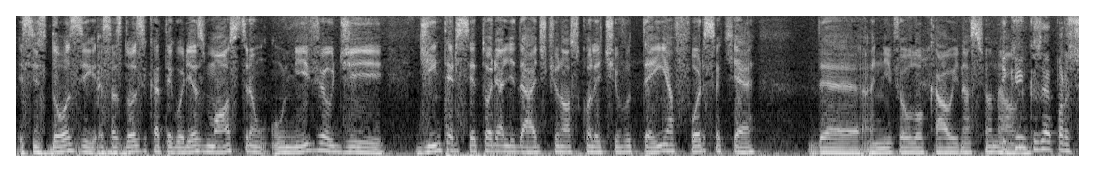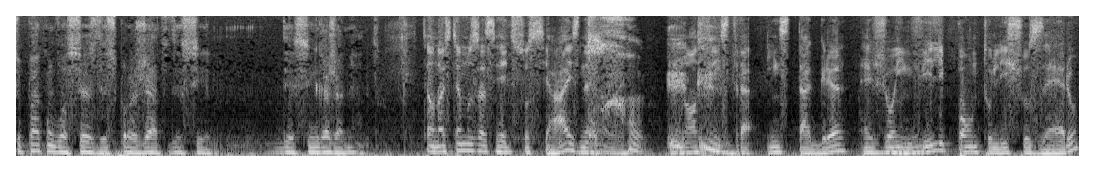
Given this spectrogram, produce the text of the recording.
esses 12, essas 12 categorias mostram o nível de, de intersetorialidade que o nosso coletivo tem e a força que é de, a nível local e nacional. E quem né? quiser participar com vocês desse projeto, desse, desse engajamento? Então, nós temos as redes sociais, né? O nosso instra, Instagram é joinville.lixo0. Uh,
